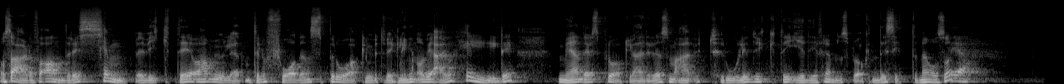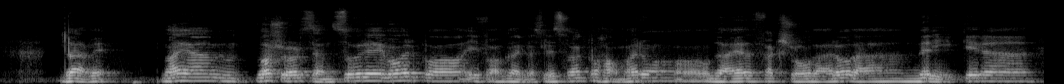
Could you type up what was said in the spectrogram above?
Og så er det for andre kjempeviktig å ha muligheten til å få den språklige utviklingen. Og vi er jo heldige med en del språklærere som er utrolig dyktige i de fremmedspråkene de sitter med også. Ja. Det er vi. Nei, jeg var sjøl sensor i vår på, i fag arbeidslivsfag på Hamar, og, og det jeg fikk se der òg, det beriker eh,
